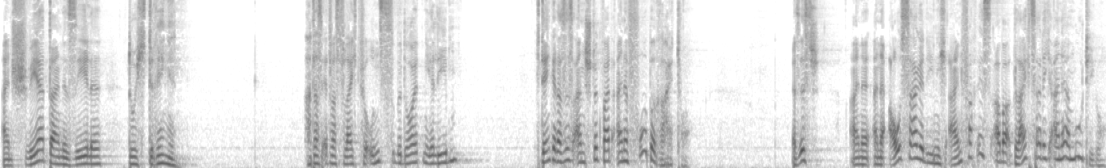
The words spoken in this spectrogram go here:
ein Schwert deine Seele durchdringen. Hat das etwas vielleicht für uns zu bedeuten, ihr Lieben? Ich denke, das ist ein Stück weit eine Vorbereitung. Es ist eine, eine Aussage, die nicht einfach ist, aber gleichzeitig eine Ermutigung.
